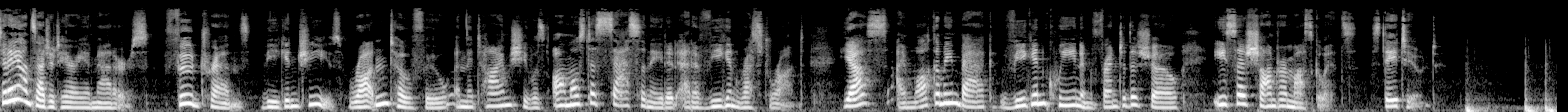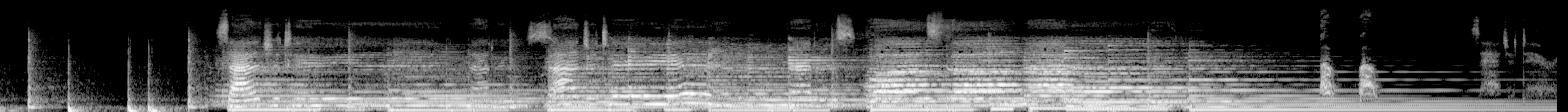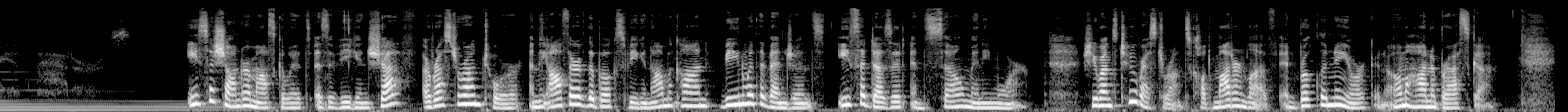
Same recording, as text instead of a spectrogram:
Today on Sagittarian Matters food trends, vegan cheese, rotten tofu, and the time she was almost assassinated at a vegan restaurant. Yes, I'm welcoming back vegan queen and friend to the show, Isa Chandra Moskowitz. Stay tuned. Sagittarian matters. Sagittarian matters. What's the Isa Chandra Moskowitz is a vegan chef, a restaurateur, and the author of the books Veganomicon, Vegan with a Vengeance, Isa Does It, and so many more. She runs two restaurants called Modern Love in Brooklyn, New York, and Omaha, Nebraska.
